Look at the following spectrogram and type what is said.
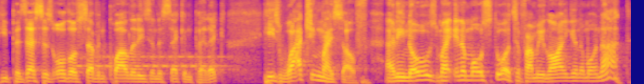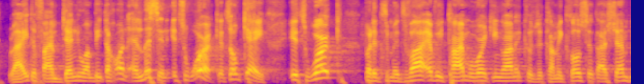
he possesses all those seven qualities in the second Perek. He's watching myself and he knows my innermost thoughts if I'm relying on him or not, right? If I'm genuine bitachon. And listen, it's work. It's okay. It's work, but it's a mitzvah every time we're working on it because we're coming closer to Hashem.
